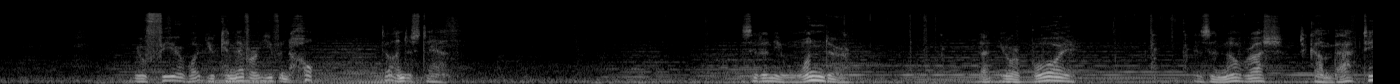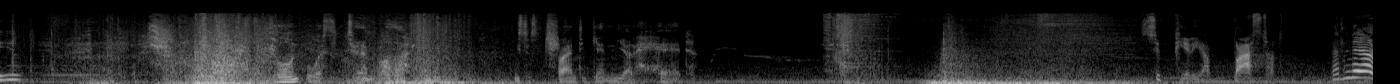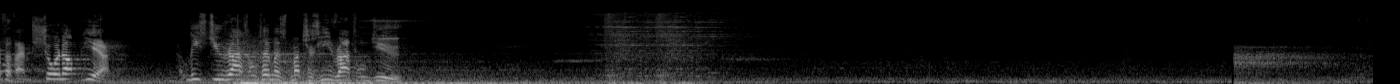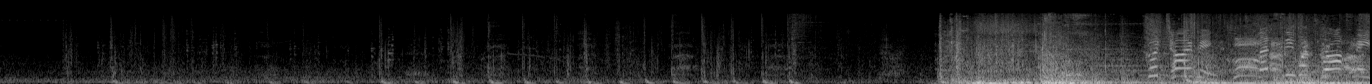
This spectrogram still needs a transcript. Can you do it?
You fear what you can never even hope to understand. Is it any wonder that your boy is in no rush to come back to you? Don't listen to him, brother. He's just trying to get in your head. Superior bastard. The nerve of him showing up here. At least you rattled him as much as he rattled you.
